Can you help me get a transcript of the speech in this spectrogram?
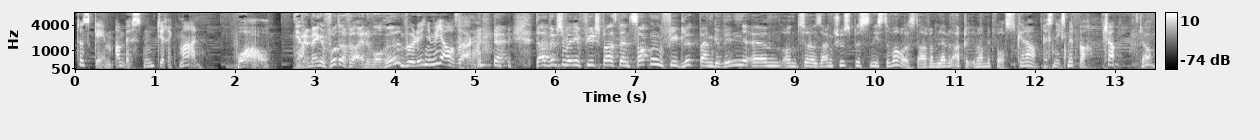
das Game am besten direkt mal an. Wow. Ja. Eine Menge Futter für eine Woche. Würde ich nämlich auch sagen. Dann wünschen wir dir viel Spaß beim Zocken, viel Glück beim Gewinnen ähm, und äh, sagen Tschüss bis nächste Woche. Star FM Level Up, immer mittwochs. Genau, bis nächsten Mittwoch. Ciao. Ciao.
